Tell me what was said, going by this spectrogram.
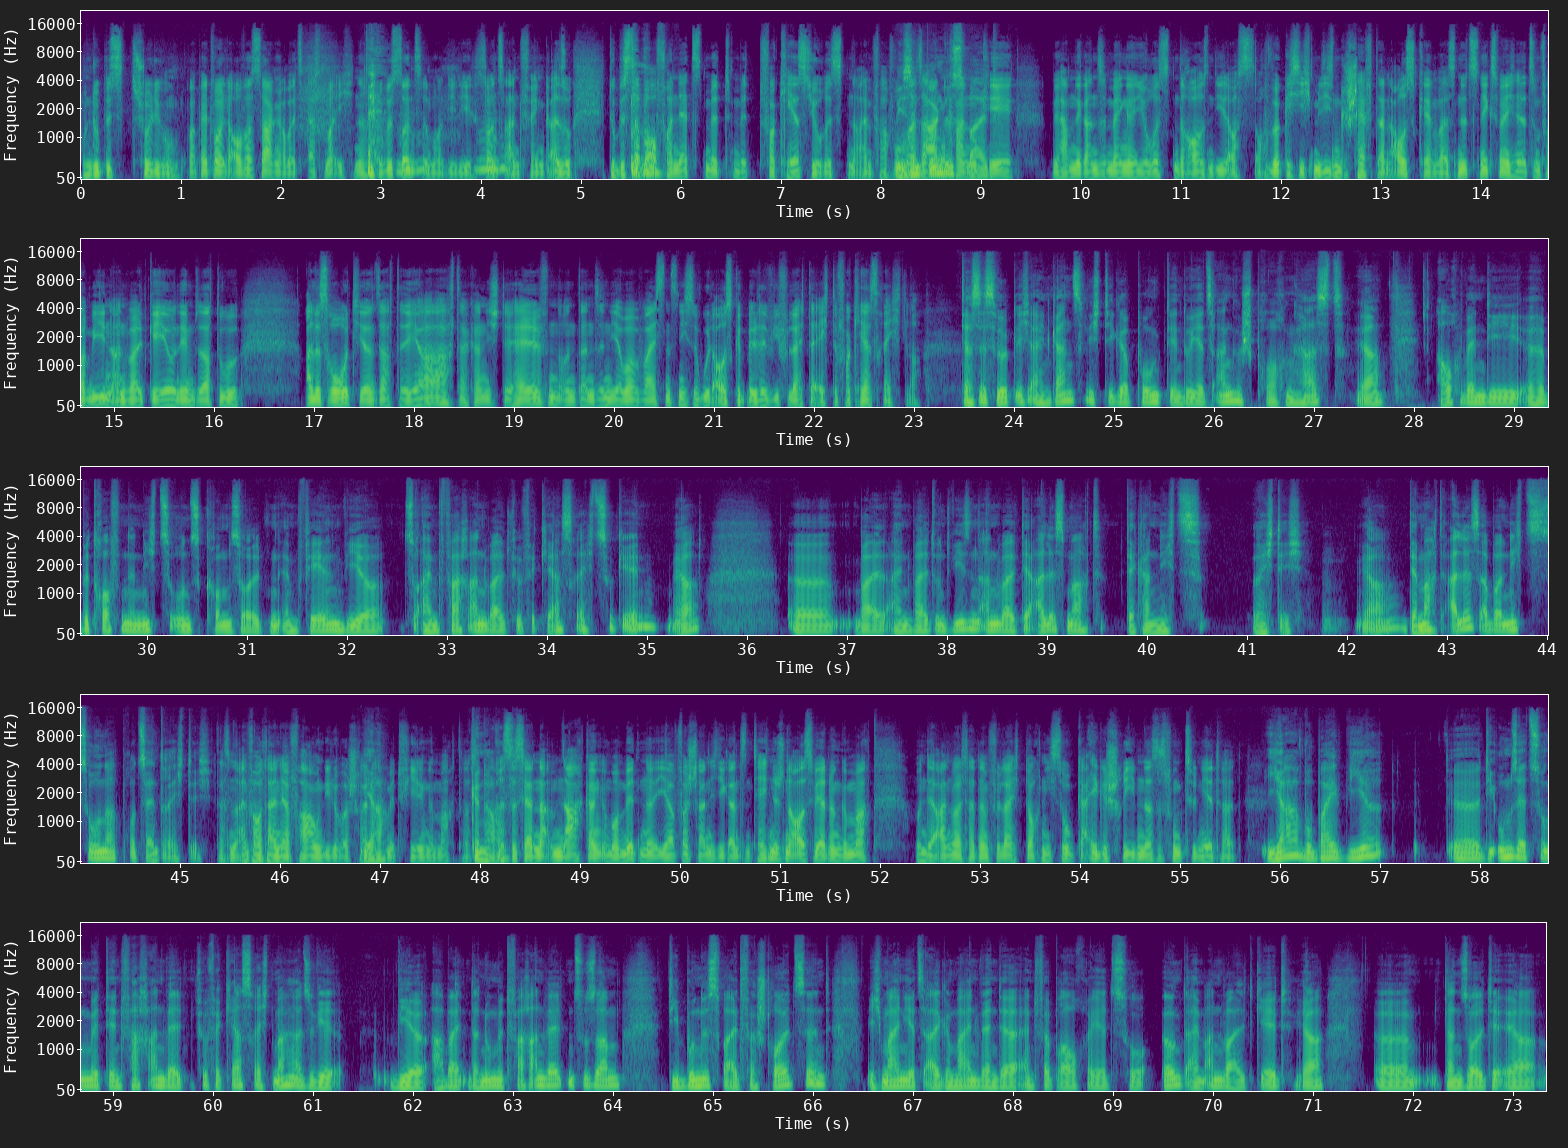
Und du bist, Entschuldigung, Babette wollte auch was sagen, aber jetzt erstmal ich, ne? Du bist sonst immer die, die sonst anfängt. Also du bist aber auch vernetzt mit, mit Verkehrsjuristen einfach, wo wir man sagen kann, okay, wir haben eine ganze Menge Juristen draußen, die auch, auch wirklich sich mit diesem Geschäft dann auskennen, weil es nützt nichts, wenn ich jetzt zum Familienanwalt gehe und dem sage, du, alles rot hier und sagt er, ja, da kann ich dir helfen. Und dann sind die aber meistens nicht so gut ausgebildet wie vielleicht der echte Verkehrsrechtler. Das ist wirklich ein ganz wichtiger Punkt, den du jetzt angesprochen hast. Ja, auch wenn die äh, Betroffenen nicht zu uns kommen sollten, empfehlen wir, zu einem Fachanwalt für Verkehrsrecht zu gehen. Ja, äh, weil ein Wald- und Wiesenanwalt, der alles macht, der kann nichts richtig. Ja, der macht alles, aber nichts zu 100 Prozent richtig. Das sind einfach deine Erfahrungen, die du wahrscheinlich ja. mit vielen gemacht hast. Genau. Du kriegst es ja im Nachgang immer mit. Ne? Ihr habt wahrscheinlich die ganzen technischen Auswertungen gemacht und der Anwalt hat dann vielleicht doch nicht so geil geschrieben, dass es funktioniert hat. Ja, wobei wir äh, die Umsetzung mit den Fachanwälten für Verkehrsrecht machen. Also wir wir arbeiten da nur mit Fachanwälten zusammen, die bundesweit verstreut sind. Ich meine jetzt allgemein, wenn der Endverbraucher jetzt zu irgendeinem Anwalt geht, ja, dann sollte er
